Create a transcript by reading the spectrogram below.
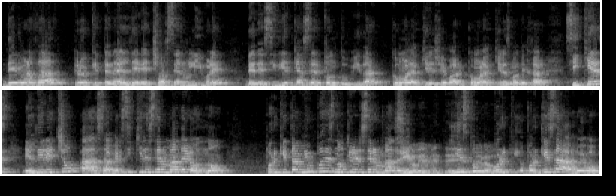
De verdad, creo que tener el derecho a ser libre, de decidir qué hacer con tu vida, cómo la quieres llevar, cómo la quieres manejar, si quieres, el derecho a saber si quieres ser madre o no. Porque también puedes no querer ser madre. Sí, obviamente. y es como, pero- ¿por qué, por qué esa huevo?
